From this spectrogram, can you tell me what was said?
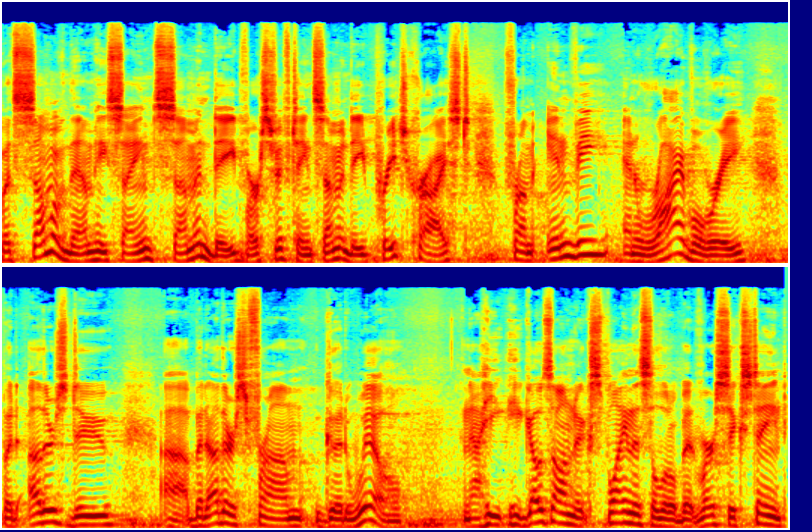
but some of them, he's saying, some indeed, verse 15, some indeed preach Christ from envy and rivalry, but others do, uh, but others from goodwill. Now he, he goes on to explain this a little bit. Verse 16,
